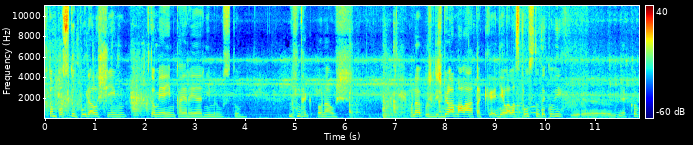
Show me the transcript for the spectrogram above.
v tom postupu dalším, v tom jejím kariérním růstu. No tak ona už, ona už když byla malá, tak dělala spoustu takových, eh, jako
